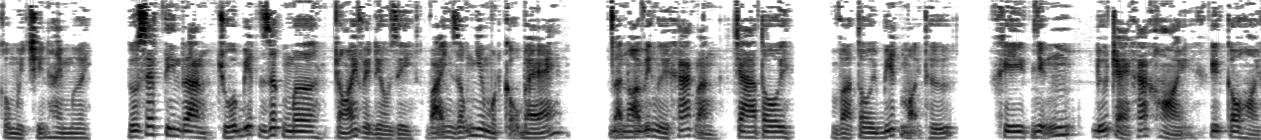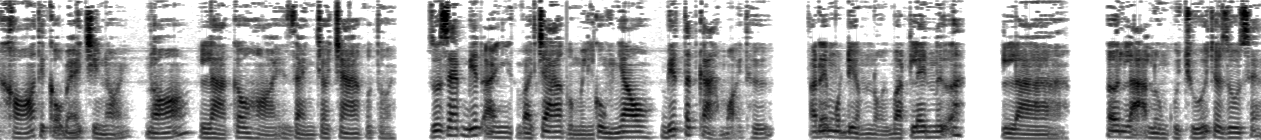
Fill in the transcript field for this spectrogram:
câu 19, 20. Joseph tin rằng Chúa biết giấc mơ nói về điều gì và anh giống như một cậu bé đã nói với người khác rằng cha tôi và tôi biết mọi thứ. Khi những đứa trẻ khác hỏi cái câu hỏi khó thì cậu bé chỉ nói đó là câu hỏi dành cho cha của tôi. Joseph biết anh và cha của mình cùng nhau biết tất cả mọi thứ. Ở đây một điểm nổi bật lên nữa là ơn lạ lùng của Chúa cho Joseph.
